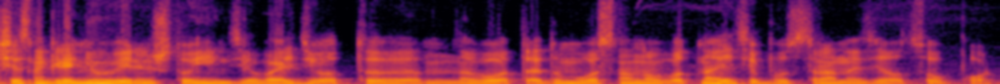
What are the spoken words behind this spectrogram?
честно говоря, не уверен, что Индия войдет, э, вот, я думаю, в основном вот на эти будут страны делаться упор,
